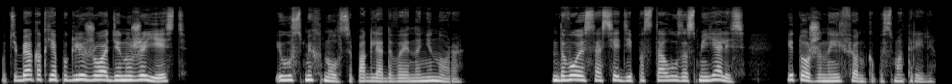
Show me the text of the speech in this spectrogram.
У тебя, как я погляжу, один уже есть. И усмехнулся, поглядывая на Нинора. Двое соседей по столу засмеялись и тоже на эльфёнка посмотрели.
